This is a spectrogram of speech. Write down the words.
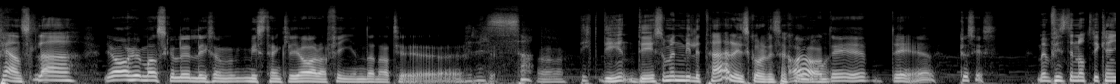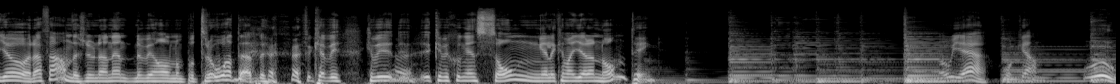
Cancella, Ja, hur man skulle liksom misstänkliggöra fienderna till... är det sant? Ja, Det är, det är som en militärisk organisation. ja, ja det, är, det är precis. Men finns det något vi kan göra för Anders nu när, han när vi har honom på tråden? kan, vi, kan, vi, kan vi sjunga en sång eller kan man göra någonting? Oh yeah, Håkan. Wow,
